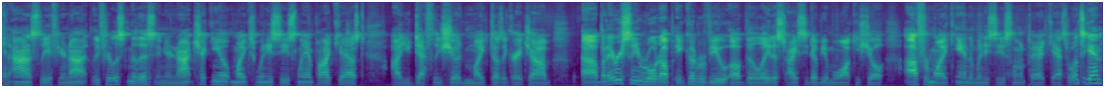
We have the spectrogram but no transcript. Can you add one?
And honestly, if you're not, if you're listening to this and you're not checking out Mike's Windy City Slam podcast, uh, you definitely should. Mike does a great job. Uh, but I recently wrote up a good review of the latest ICW Milwaukee show uh, for Mike and the Windy City Slam podcast. But once again,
